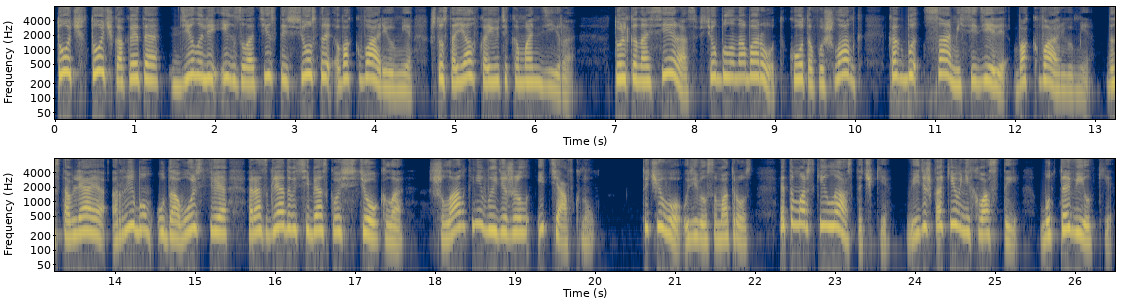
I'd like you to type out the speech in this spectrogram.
точь в точь, как это делали их золотистые сестры в аквариуме, что стоял в каюте командира. Только на сей раз все было наоборот. Котов и Шланг как бы сами сидели в аквариуме, доставляя рыбам удовольствие разглядывать себя сквозь стекла. Шланг не выдержал и тявкнул. «Ты чего?» — удивился матрос. Это морские ласточки. Видишь, какие у них хвосты, будто вилки,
